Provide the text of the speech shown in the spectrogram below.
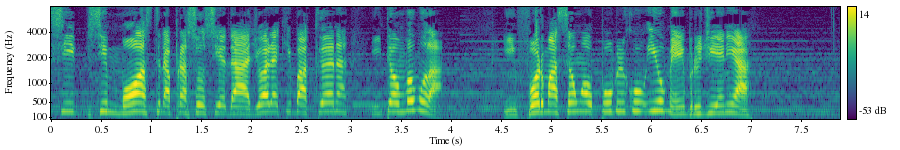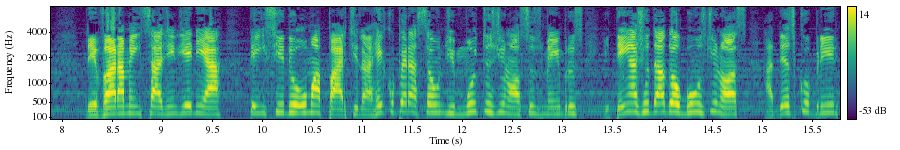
se, se mostra para a sociedade. Olha que bacana. Então vamos lá. Informação ao público e o membro de NA. Levar a mensagem de NA tem sido uma parte na recuperação de muitos de nossos membros e tem ajudado alguns de nós a descobrir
